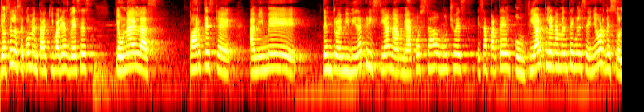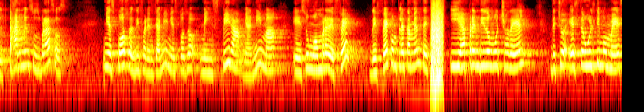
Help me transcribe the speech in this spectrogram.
yo se los he comentado aquí varias veces, que una de las partes que a mí me, dentro de mi vida cristiana, me ha costado mucho es esa parte de confiar plenamente en el Señor, de soltarme en sus brazos. Mi esposo es diferente a mí, mi esposo me inspira, me anima, es un hombre de fe, de fe completamente, y he aprendido mucho de él. De hecho, este último mes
